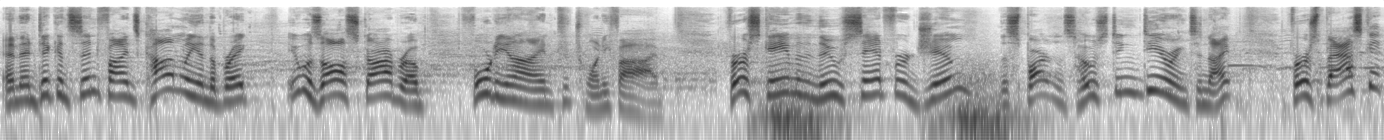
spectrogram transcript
And then Dickinson finds Conley in the break. It was all Scarborough, 49 to 25. First game in the new Sanford gym. The Spartans hosting Deering tonight. First basket,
